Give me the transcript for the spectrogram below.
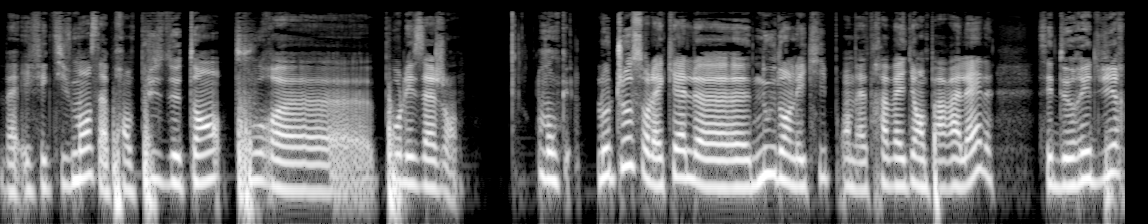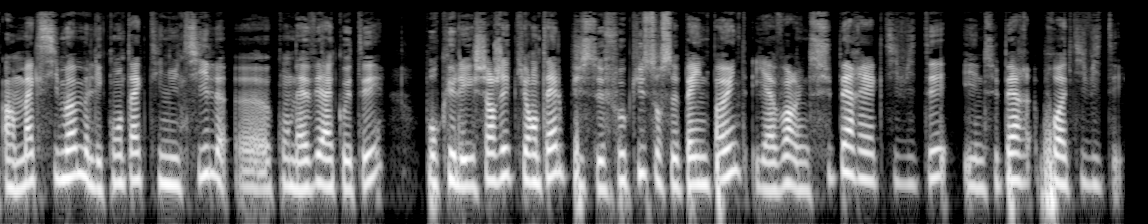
bah, effectivement, ça prend plus de temps pour, euh, pour les agents. Donc, l'autre chose sur laquelle euh, nous, dans l'équipe, on a travaillé en parallèle, c'est de réduire un maximum les contacts inutiles qu'on avait à côté pour que les chargés de clientèle puissent se focus sur ce pain point et avoir une super réactivité et une super proactivité.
